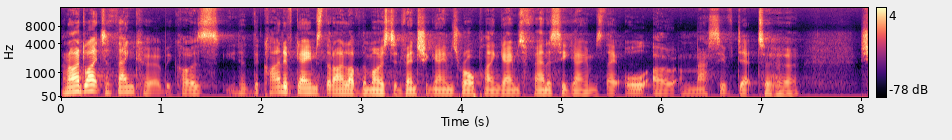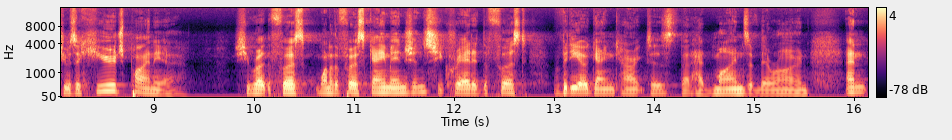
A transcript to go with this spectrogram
And I'd like to thank her because you know, the kind of games that I love the most adventure games, role playing games, fantasy games they all owe a massive debt to her. She was a huge pioneer. She wrote the first, one of the first game engines. She created the first video game characters that had minds of their own. And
